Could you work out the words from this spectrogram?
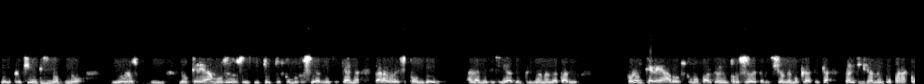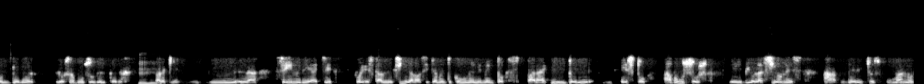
del presidente y no, no no los no creamos esos institutos como sociedad mexicana para responder a la necesidad del primer mandatario. Fueron creados como parte de un proceso de transición democrática precisamente para contener los abusos del poder, para que mm, la CNDH fue establecida básicamente como un elemento para impedir esto, abusos, eh, violaciones a derechos humanos,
